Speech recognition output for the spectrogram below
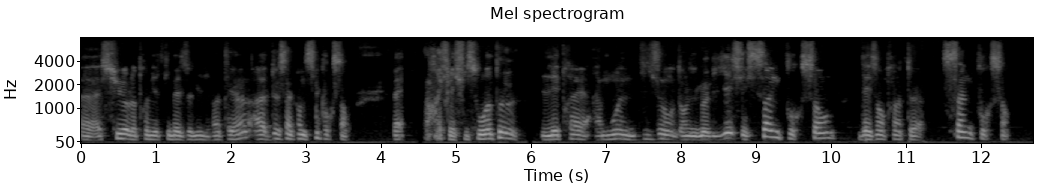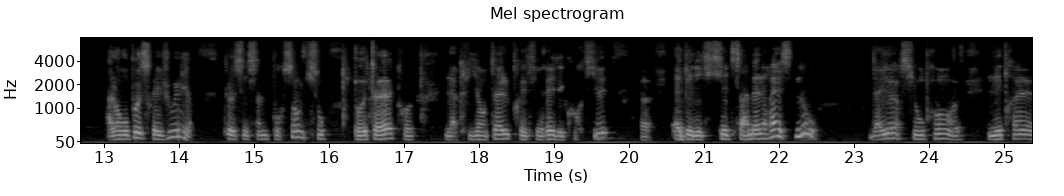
euh, sur le premier trimestre 2021 à 2,56%. Mais réfléchissons un peu. Les prêts à moins de 10 ans dans l'immobilier, c'est 5% des emprunteurs. 5%. Alors on peut se réjouir que ces 5% qui sont peut-être la clientèle préférée des courtiers euh, aient bénéficié de ça, mais le reste, non. D'ailleurs, si on prend euh, les prêts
